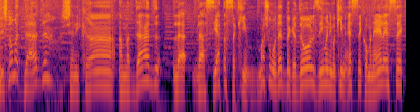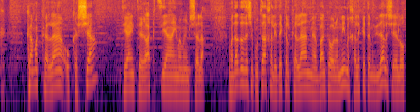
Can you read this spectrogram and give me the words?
ישנו מדד שנקרא המדד לעשיית עסקים. מה שהוא מודד בגדול זה אם אני מקים עסק או מנהל עסק, כמה קלה או קשה תהיה האינטראקציה עם הממשלה. המדד הזה שפותח על ידי כלכלן מהבנק העולמי מחלק את המדידה לשאלות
